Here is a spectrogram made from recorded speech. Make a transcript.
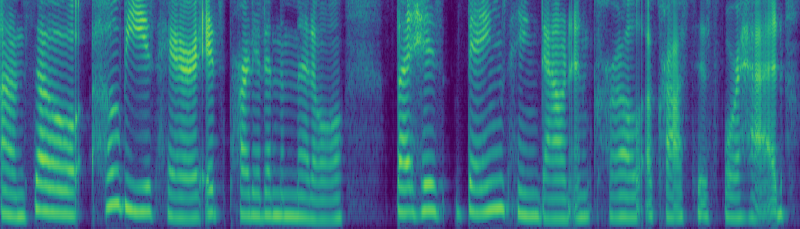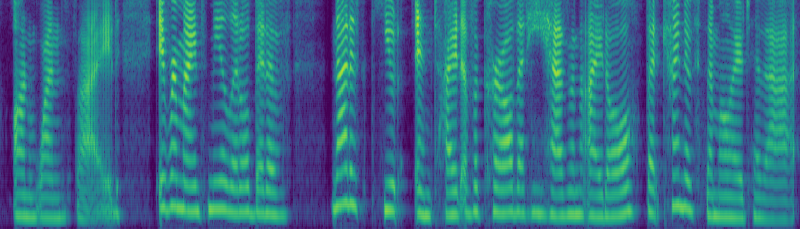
Um, so Hobie's hair, it's parted in the middle, but his bangs hang down and curl across his forehead on one side. It reminds me a little bit of not as cute and tight of a curl that he has in Idol, but kind of similar to that.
